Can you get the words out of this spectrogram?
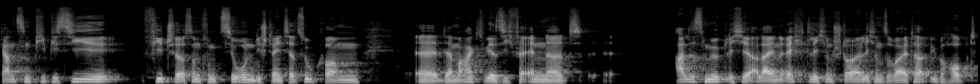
ganzen PPC-Features und Funktionen, die ständig dazukommen, äh, der Markt, wie er sich verändert, äh, alles Mögliche allein rechtlich und steuerlich und so weiter überhaupt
